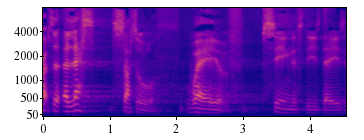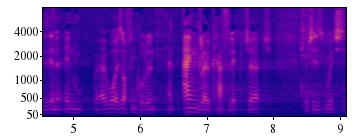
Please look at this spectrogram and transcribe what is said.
Perhaps a, a less subtle way of seeing this these days is in, in uh, what is often called an, an Anglo-Catholic church, which is which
